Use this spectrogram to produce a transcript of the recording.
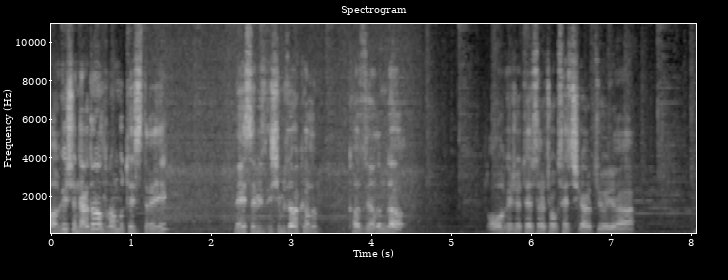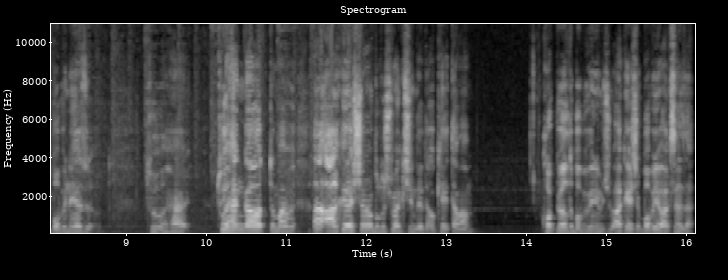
Arkadaşlar nereden aldın lan bu testereyi? Neyse biz işimize bakalım. Kazıyalım da. Arkadaşlar testere çok ses çıkartıyor ya. Bobby ne yazıyor? To, ha to hang out to my... Ha arkadaşlarımla buluşmak için dedi. Okey tamam. Kopyaladı Bobby benim için. Arkadaşlar Bobby'ye baksanıza.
